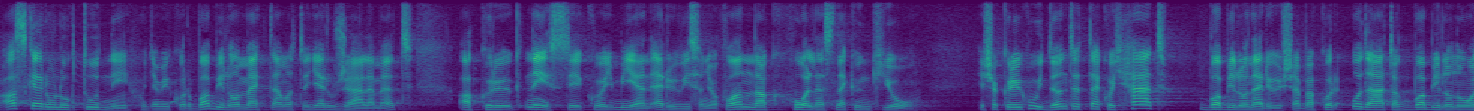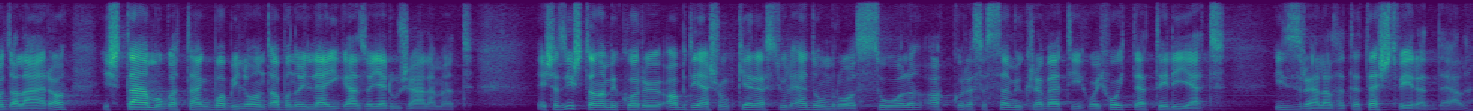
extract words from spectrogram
azt kell róluk tudni, hogy amikor Babilon megtámadta Jeruzsálemet, akkor ők nézték, hogy milyen erőviszonyok vannak, hol lesz nekünk jó. És akkor ők úgy döntöttek, hogy hát Babilon erősebb. Akkor odálltak Babilon oldalára, és támogatták Babilont abban, hogy leigázza Jeruzsálemet. És az Isten, amikor ő Abdiáson keresztül Edomról szól, akkor ezt a szemükre veti, hogy hogy tettél ilyet Izrael, a te testvéreddel.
